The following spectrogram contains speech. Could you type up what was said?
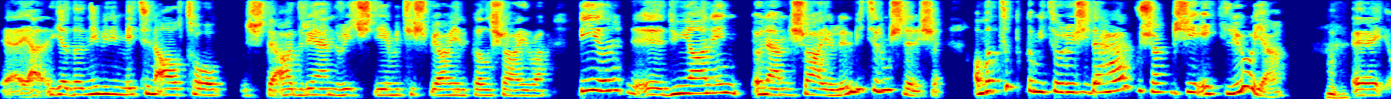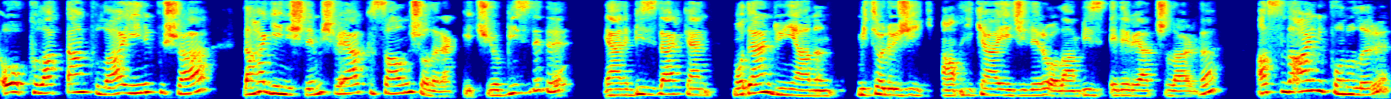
Ya, ya da ne bileyim Metin Alto, işte Adrian Rich diye müthiş bir Amerikalı şair var. Bir yön e, dünyanın en önemli şairleri bitirmişler işi. Ama tıpkı mitolojide her kuşak bir şey ekliyor ya. E, o kulaktan kulağa yeni kuşağa daha genişlemiş veya kısalmış olarak geçiyor. Bizde de yani biz derken modern dünyanın mitolojik hikayecileri olan biz edebiyatçılarda aslında aynı konuları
